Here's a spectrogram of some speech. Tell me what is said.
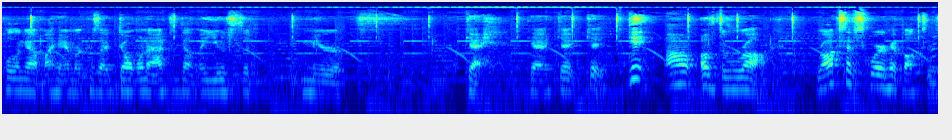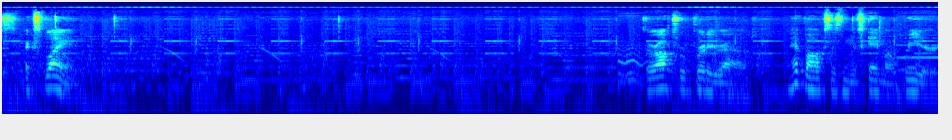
pulling out my hammer because I don't want to accidentally use the mirror. Okay, okay, okay, okay. Get out of the rock. Rocks have square hitboxes. Explain. The rocks were pretty round. Hitboxes in this game are weird.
